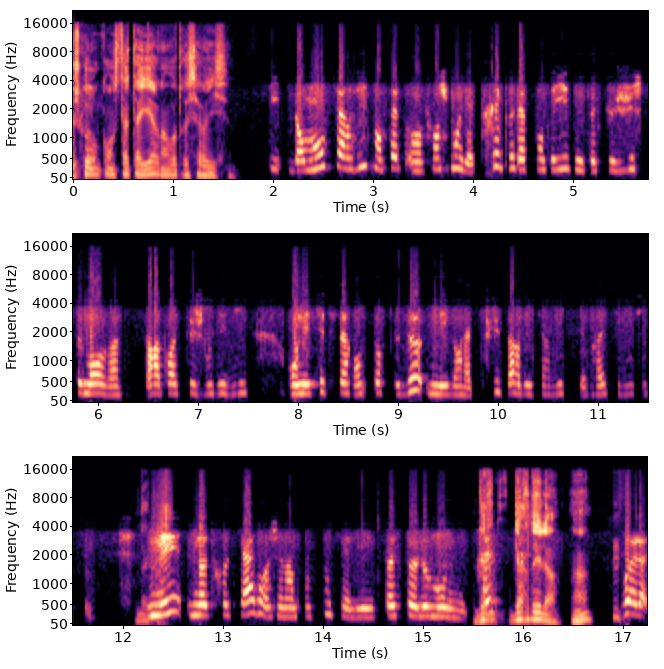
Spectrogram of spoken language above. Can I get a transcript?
ce que l'on constate ailleurs dans votre service? Si, Dans mon service, en fait, on- franchement, il y a très peu d'absentéisme parce que justement, ben, par rapport à ce que je vous ai dit, on essaie de faire en sorte de, mais dans la plupart des services, c'est vrai, c'est difficile. Mais notre cadre, j'ai l'impression qu'elle est pas seule au monde, Gar-. Gardez-la. Hein Voilà,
